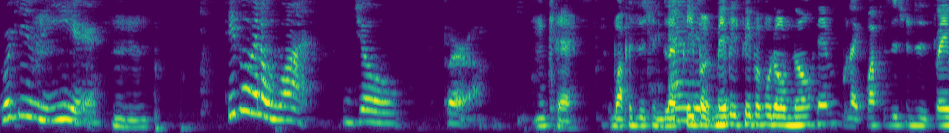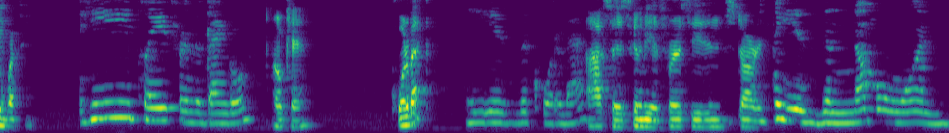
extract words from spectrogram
rookie of the year. hmm People are gonna want Joe Burrow. Okay. What position? Like And people, maybe people who don't know him, like what position does he play? What? He plays for the Bengals. Okay. Quarterback. He is the quarterback. Ah, so it's gonna be his first season starting. He is the number one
